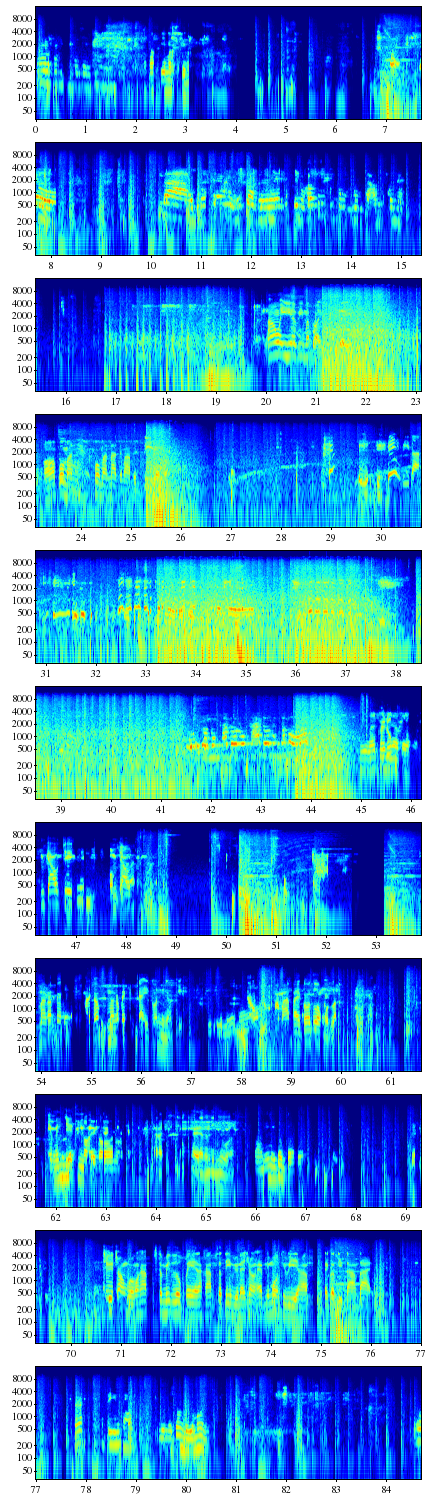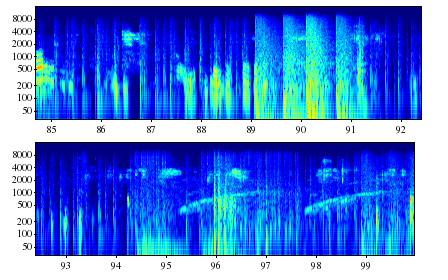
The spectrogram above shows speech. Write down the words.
ไม่ไม่ใช่ไม่ใช่ครับที่มาเป็นเจ้าพี่บ่าวโดนแกล้งหนูไม่จบเลยเป็นของเขาที่คุณหนุ่มหนุ่มสาวคนน่ะเอาไอ้เหี้ยวิ่งมาต่อยกูเฉยอ๋อพวกมันพวกมันน่าจะมาเป็นตีกันก่อนมีด่า โดนโดนลุมครับโดนลุมครับโดนลุมครับผม มี ไหมชุดเนี้ยแต่ผมเจ้าจริง ผมเจ้ามันก็เป็นมันก็มันก็เป็นไก่ตัวหนึ่งอะพี่เอาประมาณไปก็ร่วงหมดละ M S J P ต่อยก่อนแค่นั้นเองอยู่อะตอนนี้มึงต้องต่อยเลย ชื่อช่องผมนะครับสมิธลูเปนะครับ สตรีมอยู่ในช่องแอปนิโมทีวีครับ ไปกดติดตามได้ตีนเขายืนในช่องเดลมอนโอ้ยเดินไปแต่ก็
